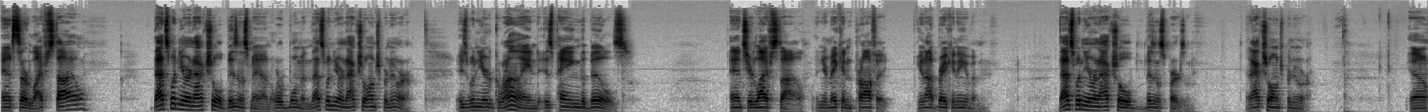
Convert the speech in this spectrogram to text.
and it's their lifestyle that's when you're an actual businessman or woman. That's when you're an actual entrepreneur. Is when your grind is paying the bills. And it's your lifestyle and you're making profit. You're not breaking even. That's when you're an actual business person. An actual entrepreneur. You know.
